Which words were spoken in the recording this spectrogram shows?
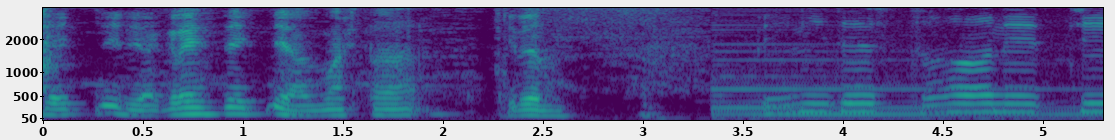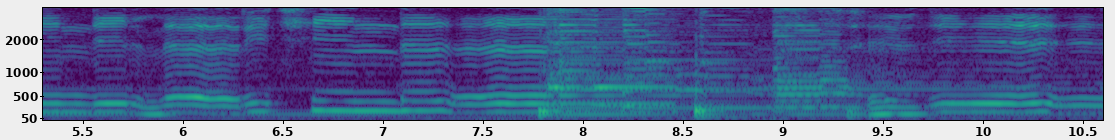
Zevkliydi ya. Grace zevkli ya. Bir maç girelim. Destan ettin diller içinde Sevdiğim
